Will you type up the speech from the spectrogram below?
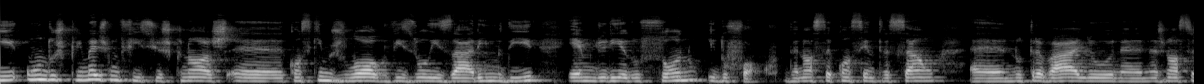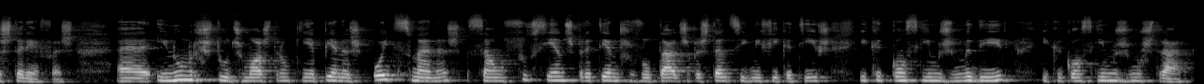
E um dos primeiros benefícios que nós uh, conseguimos logo visualizar e medir é a melhoria do sono e do foco, da nossa concentração uh, no trabalho, na, nas nossas tarefas. Uh, inúmeros estudos mostram que em apenas oito semanas são suficientes para termos resultados bastante significativos e que conseguimos medir e que conseguimos mostrar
